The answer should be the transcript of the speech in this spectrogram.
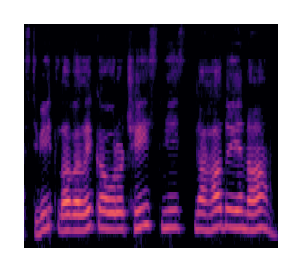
світла велика урочисність нагадує нам,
